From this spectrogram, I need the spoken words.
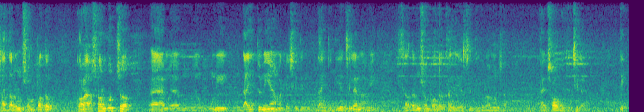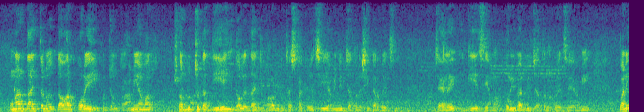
সাধারণ সম্পাদক। করার সর্বোচ্চ উনি দায়িত্ব নিয়ে আমাকে সেদিন দায়িত্ব দিয়েছিলেন। আমি সাধারণ সম্পাদক হাজিয়া সিদ্দিকুর রহমান সাহেব সভাপতি ছিলেন। ওনার দায়িত্ব দেওয়ার পরেই পর্যন্ত আমি আমার সর্বোচ্চটা দিয়েই দলের দায়িত্ব পালন করার চেষ্টা করেছি। আমি নির্যাতনের শিকার হয়েছি। জেলে গিয়েছি, আমার পরিবার নির্যাতন হয়েছে। আমি মানে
